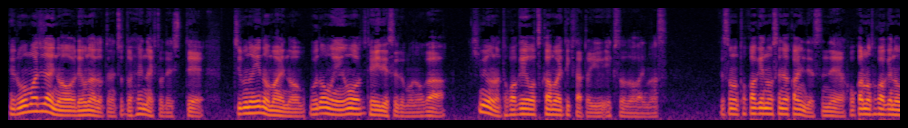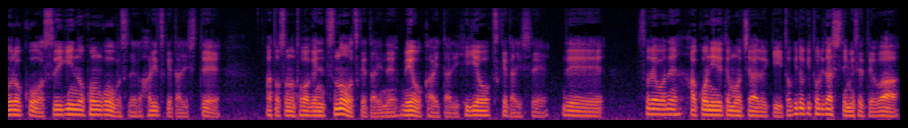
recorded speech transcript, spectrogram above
で、ローマ時代のレオナルドってのはちょっと変な人でして、自分の家の前のブドウ園を手入れする者が、奇妙なトカゲを捕まえてきたというエピソードがあります。で、そのトカゲの背中にですね、他のトカゲの鱗を水銀の混合物で貼り付けたりして、あとそのトカゲに角をつけたりね、目を描いたり、髭をつけたりして、で、それをね、箱に入れて持ち歩き、時々取り出してみせては、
